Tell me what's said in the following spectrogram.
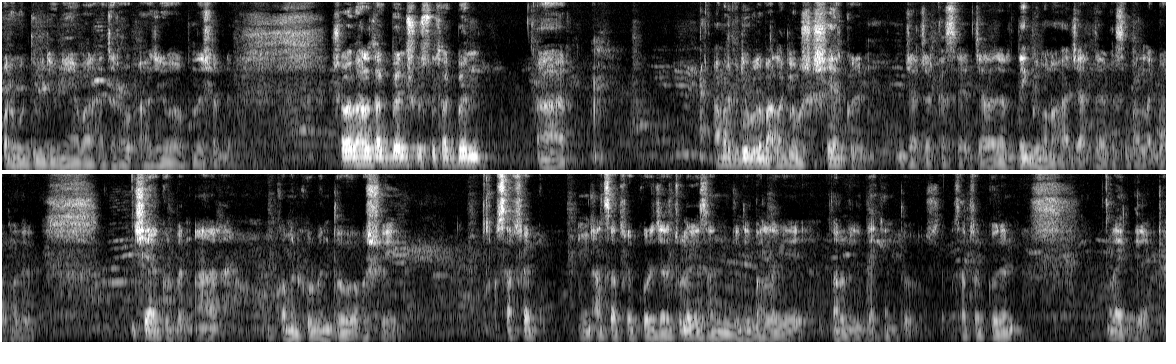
পরবর্তী ভিডিও নিয়ে আবার হাজার হাজির হব আপনাদের সামনে। সবাই ভালো থাকবেন, সুস্থ থাকবেন, আর আমার ভিডিওগুলো ভালো লাগলে অবশ্যই শেয়ার করেন। যার যার কাছে যারা যারা দেখবে মনে হয় যার যার কাছে ভালো লাগবে আপনাদের শেয়ার করবেন। আর কমেন্ট করবেন তো অবশ্যই। সাবস্ক্রাইব আনসাবস্ক্রাইব করে যারা চলে গেছেন, যদি ভালো লাগে আরও যদি দেখেন, তো সাবস্ক্রাইব করেন লাইক দিয়ে একটা।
